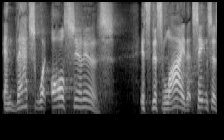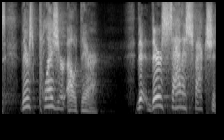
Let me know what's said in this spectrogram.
And that's what all sin is. It's this lie that Satan says there's pleasure out there, there, there's satisfaction,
